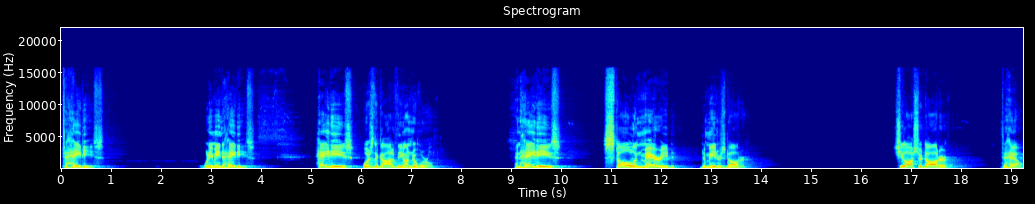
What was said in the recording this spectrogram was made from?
to Hades. What do you mean to Hades? Hades was the god of the underworld. And Hades stole and married Demeter's daughter. She lost her daughter to hell.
